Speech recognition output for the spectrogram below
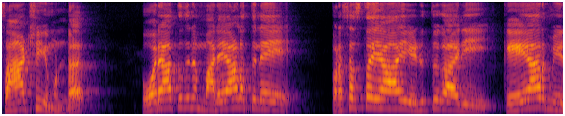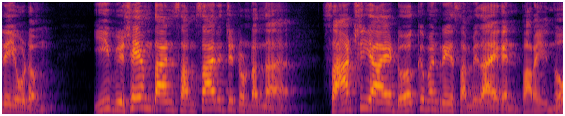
സാക്ഷിയുമുണ്ട്. പോരാത്തതിന് മലയാളത്തിലെ പ്രശസ്തയായ എഴുത്തുകാരി കെ ആർ മീരയോടും ഈ വിഷയം താൻ സംസാരിച്ചിട്ടുണ്ടെന്ന് സാക്ഷിയായ ഡോക്യുമെന്ററി സംവിധായകൻ പറയുന്നു.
